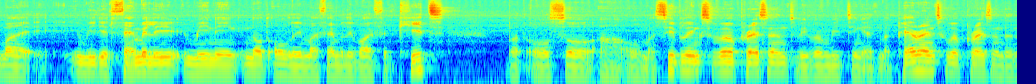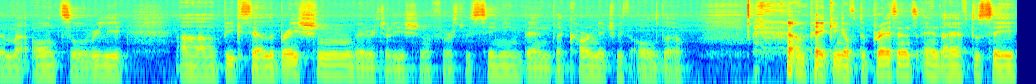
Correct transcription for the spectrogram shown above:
my immediate family, meaning not only my family, wife and kids, but also uh, all my siblings were present. We were meeting at my parents who were present, and then my aunt. So really uh, big celebration, very traditional. First with singing, then the carnage with all the unpacking of the presents. And I have to say,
